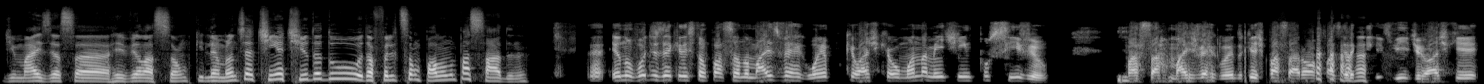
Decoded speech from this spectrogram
de mais essa revelação? Porque lembrando, já tinha tido do, da Folha de São Paulo no passado, né? É, eu não vou dizer que eles estão passando mais vergonha, porque eu acho que é humanamente impossível passar mais vergonha do que eles passaram a fazer aquele vídeo. Eu acho que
